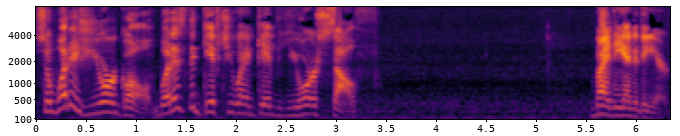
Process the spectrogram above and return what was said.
So, what is your goal? What is the gift you want to give yourself by the end of the year?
